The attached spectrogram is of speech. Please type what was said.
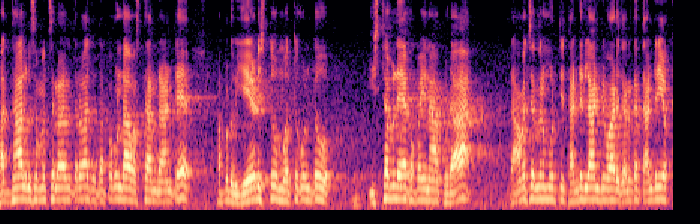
పద్నాలుగు సంవత్సరాల తర్వాత తప్పకుండా వస్తాను రా అంటే అప్పుడు ఏడుస్తూ మొత్తుకుంటూ ఇష్టం లేకపోయినా కూడా రామచంద్రమూర్తి తండ్రి లాంటి వాడు కనుక తండ్రి యొక్క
